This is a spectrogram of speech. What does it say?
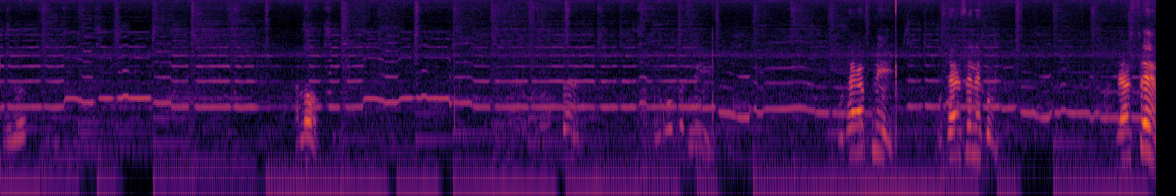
হ্যালো। হ্যালো। কোথায় আপনি? কোথায় আছেন এখন? কোথায় আছেন?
